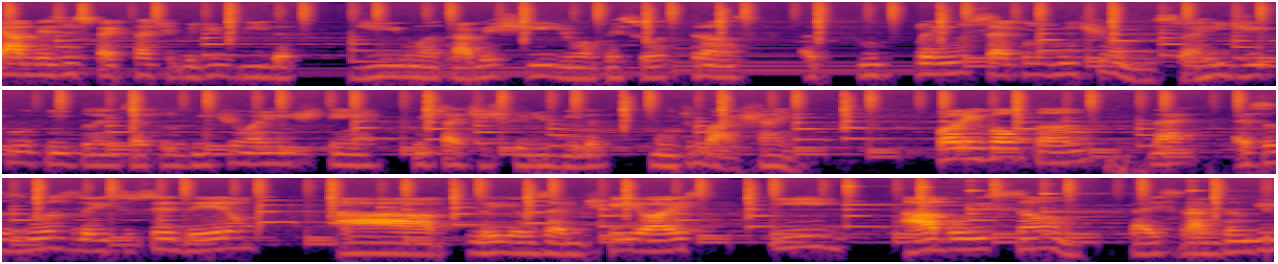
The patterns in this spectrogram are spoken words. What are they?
é a mesma expectativa de vida de uma travesti, de uma pessoa trans, em pleno século XXI. Isso é ridículo que em pleno século XXI a gente tenha uma estatística de vida muito baixa ainda. Porém, voltando, né, essas duas leis sucederam a Lei Eusébio de Queiroz e a abolição da escravidão de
